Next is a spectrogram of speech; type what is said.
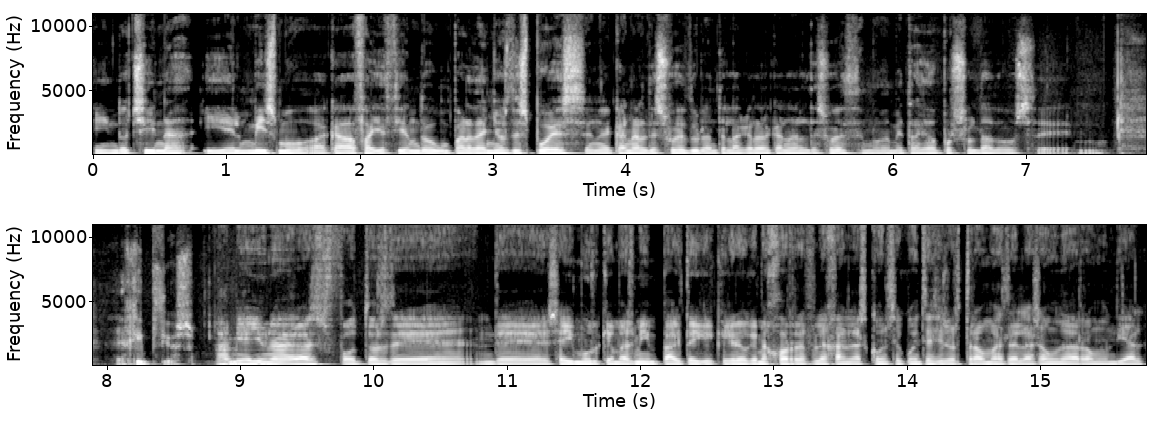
Indochina y él mismo acaba falleciendo un par de años después en el canal de Suez durante la guerra del canal de Suez, ¿no? ametrallado por soldados eh, egipcios. A mí hay una de las fotos de, de, Seymour que más me impacta y que creo que mejor reflejan las consecuencias y los traumas de la Segunda Guerra Mundial.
